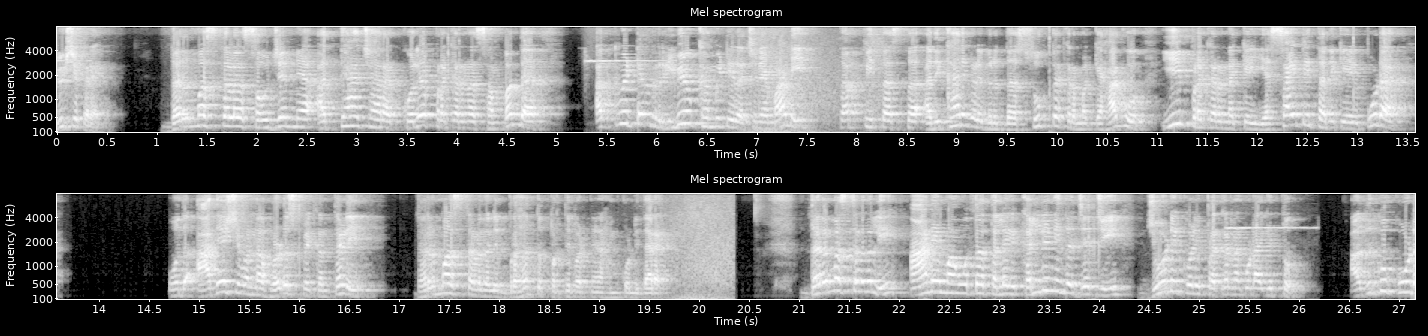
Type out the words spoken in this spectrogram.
ವೀಕ್ಷಕರೇ, ಧರ್ಮಸ್ಥಳ ಸೌಜನ್ಯ ಅತ್ಯಾಚಾರ ಕೊಲೆ ಪ್ರಕರಣ ಸಂಬಂಧ ಅಕ್ವಿಟಲ್ ರಿವ್ಯೂ ಕಮಿಟಿ ರಚನೆ ಮಾಡಿ ತಪ್ಪಿತಸ್ಥ ಅಧಿಕಾರಿಗಳ ವಿರುದ್ಧ ಸೂಕ್ತ ಕ್ರಮಕ್ಕೆ ಹಾಗೂ ಈ ಪ್ರಕರಣಕ್ಕೆ ಎಸ್ಐಟಿ ತನಿಖೆಯು ಕೂಡ ಒಂದು ಆದೇಶವನ್ನ ಹೊರಡಿಸ್ಬೇಕಂತೇಳಿ ಧರ್ಮಸ್ಥಳದಲ್ಲಿ ಬೃಹತ್ ಪ್ರತಿಭಟನೆ ಹಮ್ಮಿಕೊಂಡಿದ್ದಾರೆ. ಧರ್ಮಸ್ಥಳದಲ್ಲಿ ಆನೆ ಮಾವುತ ತಲೆಗೆ ಕಲ್ಲಿನಿಂದ ಜಜ್ಜಿ ಜೋಡಿಕೋಳಿ ಪ್ರಕರಣ ಕೂಡ ಆಗಿತ್ತು. ಅದಕ್ಕೂ ಕೂಡ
